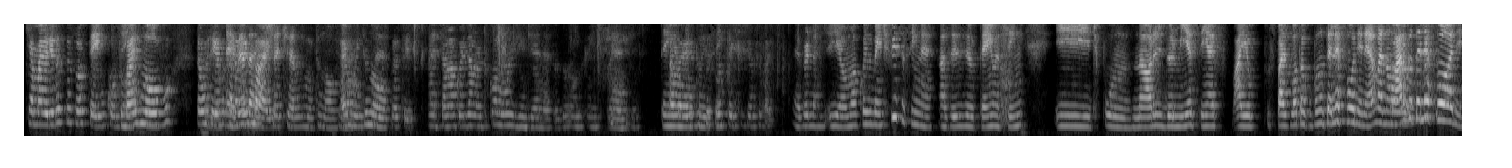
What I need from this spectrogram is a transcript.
que a maioria das pessoas tem, quanto Sim. mais novo, estão é. tendo É cada vez verdade. mais. Sete anos muito novo. É né? muito novo pra ter. Essa é uma coisa muito comum hoje em dia, né? Todo mundo que a gente Sim. conhece. Tem A maioria das coisa pessoas assim. tem crise de ansiedade. É verdade. E é uma coisa bem difícil, assim, né? Às vezes eu tenho, assim, e, tipo, na hora de dormir, assim, aí, aí eu- os pais botam a culpa no telefone, né? Mas não larga o telefone.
